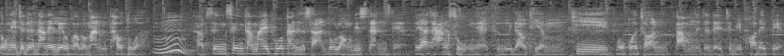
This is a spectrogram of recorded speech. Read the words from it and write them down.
ตรงนี้จะเดินทางได้เร็วกว่าประมาณเท่าตัวอืมครับซึ่งซึ่งทำให้พวกการสื่อสารพวก long distance เนี่ยระยะทางสูงเนี่ยคือดาวเทียมที่วงโคจรต่ำเนี่ยจะได้จะมีข้อได้เปรียบ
